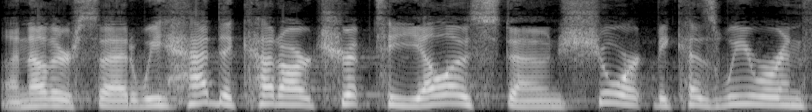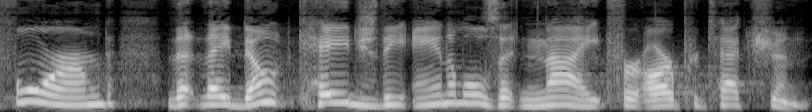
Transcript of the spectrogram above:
Another said, We had to cut our trip to Yellowstone short because we were informed that they don't cage the animals at night for our protection.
